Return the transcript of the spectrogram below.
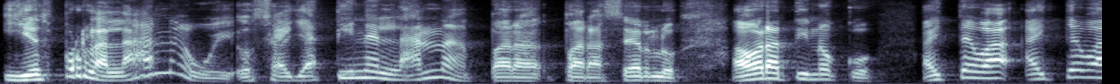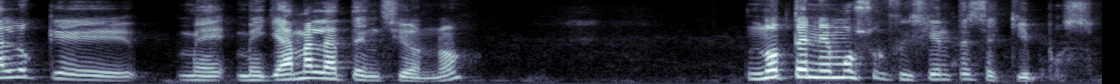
Y es por la lana, güey. O sea, ya tiene lana para, para hacerlo. Ahora, Tinoco, ahí te va, ahí te va lo que me, me llama la atención, ¿no? No tenemos suficientes equipos.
